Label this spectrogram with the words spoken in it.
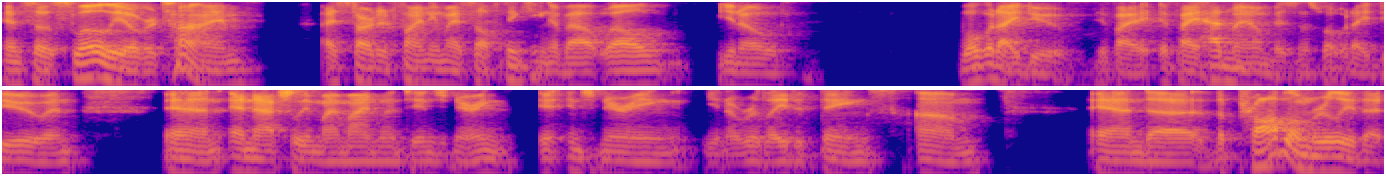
And so slowly over time, I started finding myself thinking about, well, you know, what would I do if I if I had my own business? What would I do? And and and naturally, my mind went to engineering, engineering, you know, related things. Um, and uh, the problem really that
